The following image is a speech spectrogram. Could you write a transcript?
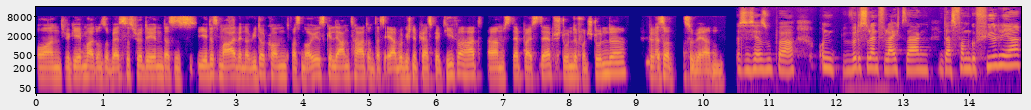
Und wir geben halt unser Bestes für den, dass es jedes Mal, wenn er wiederkommt, was Neues gelernt hat und dass er wirklich eine Perspektive hat, ähm, Step by Step, Stunde von Stunde besser zu werden. Das ist ja super. Und würdest du denn vielleicht sagen, dass vom Gefühl her,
